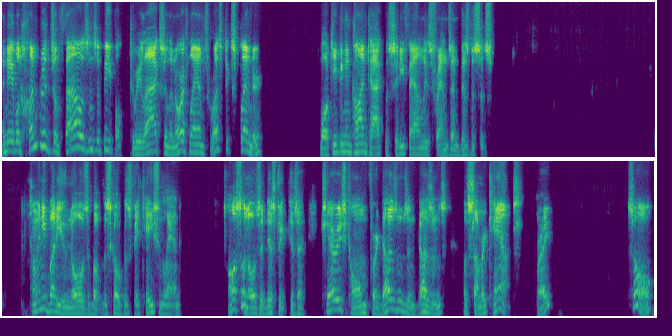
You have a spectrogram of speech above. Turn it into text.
enabled hundreds of thousands of people to relax in the Northland's rustic splendor while keeping in contact with city families, friends, and businesses. Now, anybody who knows about Muskoka's vacation land also knows the district is a cherished home for dozens and dozens of summer camps, right? So,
